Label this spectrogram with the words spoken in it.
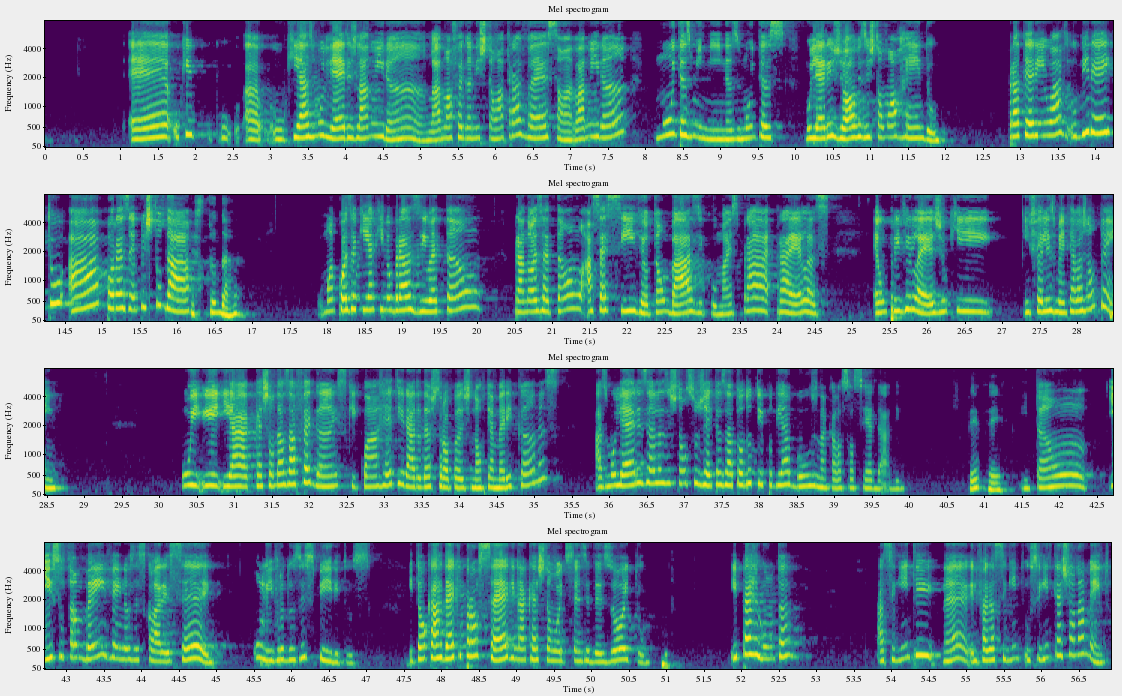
é o que, o, a, o que as mulheres lá no Irã, lá no Afeganistão atravessam. Lá no Irã, muitas meninas, muitas mulheres jovens estão morrendo para terem o, o, direito a, por exemplo, estudar. Estudar. Uma coisa que aqui no Brasil é tão, para nós é tão acessível, tão básico, mas para elas é um privilégio que, infelizmente, elas não têm. O, e, e, a questão das afegãs, que com a retirada das tropas norte-americanas, as mulheres elas estão sujeitas a todo tipo de abuso naquela sociedade. Perfeito. Então, isso também vem nos esclarecer o livro dos Espíritos. Então, Kardec prossegue na questão 818 e pergunta a seguinte, né, ele faz a seguinte, o seguinte questionamento:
